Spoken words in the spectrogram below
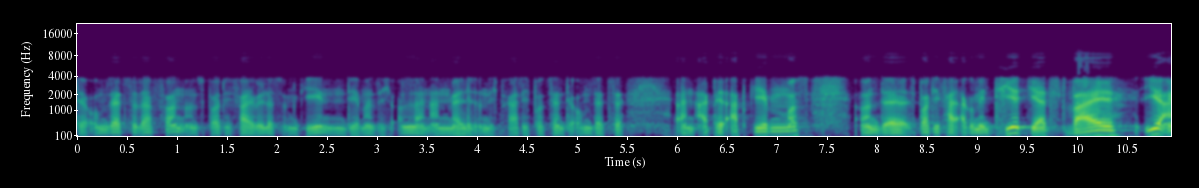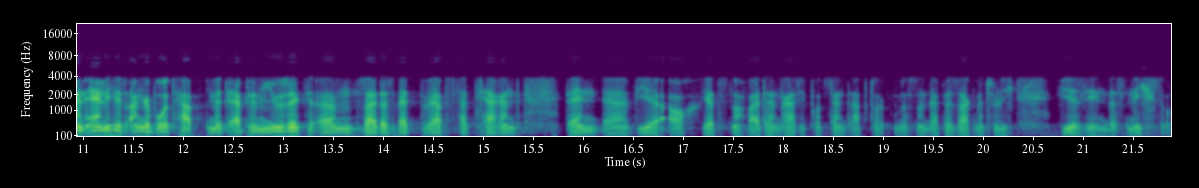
der Umsätze davon und Spotify will das umgehen, indem man sich online anmeldet und nicht 30 Prozent der Umsätze an Apple abgeben muss. Und äh, Spotify argumentiert jetzt, weil ihr ein ähnliches Angebot habt mit Apple Music, ähm, sei das wettbewerbsverzerrend, wenn äh, wir auch jetzt noch weiterhin 30 Prozent abdrücken müssen. Und Apple sagt natürlich, wir sehen das nicht so.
